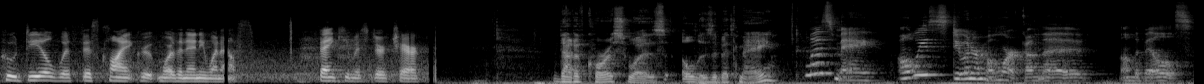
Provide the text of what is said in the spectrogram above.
who deal with this client group more than anyone else. Thank you, Mr. Chair. That, of course, was Elizabeth May, May, always doing her homework on the on the bills.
